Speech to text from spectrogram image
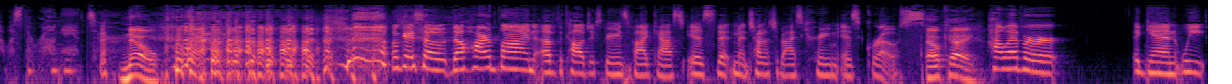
That was the wrong answer. No. Okay, so the hard line of the College Experience podcast is that mint chocolate chip ice cream is gross. okay. However, again, we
